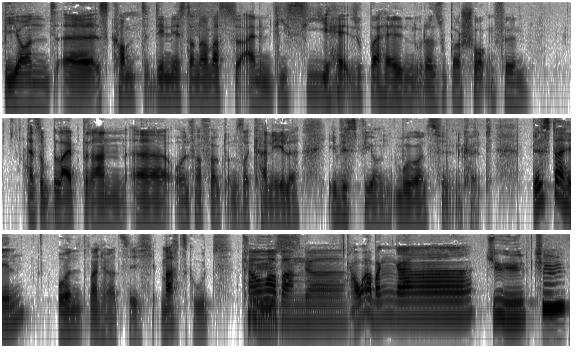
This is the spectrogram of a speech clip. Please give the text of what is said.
Beyond. Äh, es kommt demnächst auch noch was zu einem DC-Superhelden- oder Super-Schurkenfilm. Also bleibt dran äh, und verfolgt unsere Kanäle. Ihr wisst, wie, wo ihr uns finden könnt. Bis dahin und man hört sich. Macht's gut. Tschüss. Kawabanga. Kawabanga. Tschüss. Tschüss.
